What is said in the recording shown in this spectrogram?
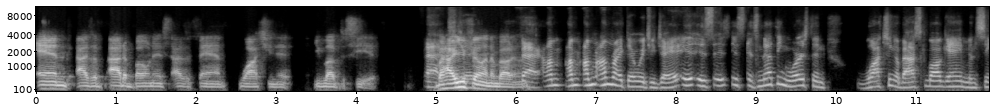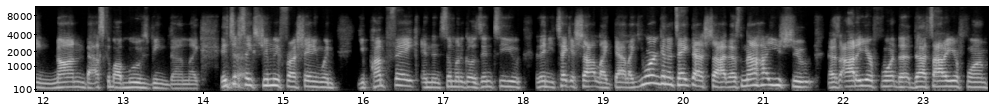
And as a add a bonus, as a fan watching it, you love to see it. Facts, but how are you Jay. feeling about it? Fact. I'm, I'm I'm I'm right there with you, Jay. It, it's, it's it's nothing worse than watching a basketball game and seeing non-basketball moves being done. Like it's just yeah. extremely frustrating when you pump fake and then someone goes into you and then you take a shot like that. Like you weren't gonna take that shot. That's not how you shoot. That's out of your form. That's out of your form.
